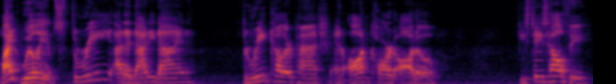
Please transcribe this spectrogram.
Mike Williams, three out of 99. Three color patch and on card auto. If he stays healthy,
